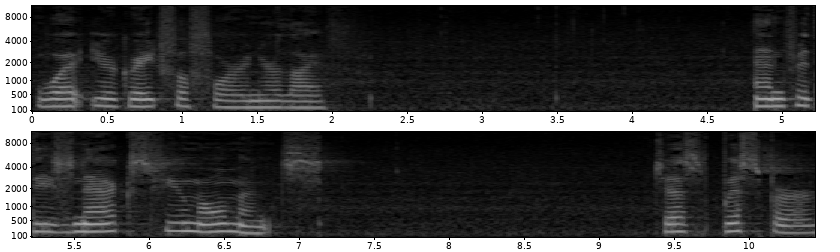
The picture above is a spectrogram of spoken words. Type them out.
what you're grateful for in your life. And for these next few moments, just whisper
